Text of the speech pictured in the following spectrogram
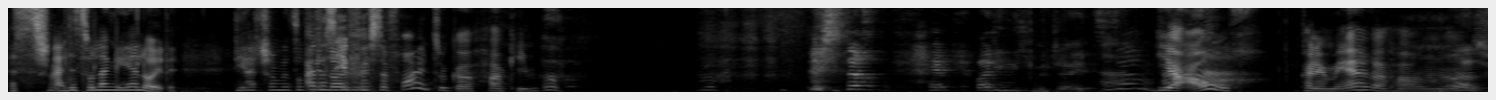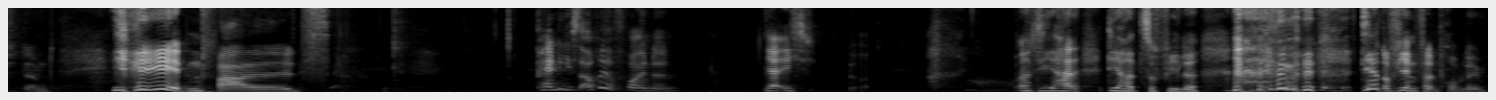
das ist schon alles so lange her, Leute. Die hat schon mit so Ah, vielen das ist ihr fester Freund sogar, Hakim. Ich dachte, hä, war die nicht mit Jade zusammen? Ja, auch. Kann ja mehrere haben, ne? Das stimmt. Jedenfalls. Penny ist auch ihre Freundin. Ja, ich. Oh, Die hat, die hat zu viele. die hat auf jeden Fall ein Problem.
